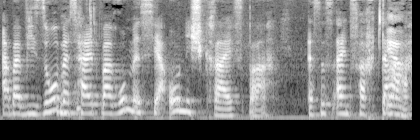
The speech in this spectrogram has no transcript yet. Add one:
Aber wieso, weshalb, warum ist ja auch nicht greifbar. Es ist einfach da. Ja.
